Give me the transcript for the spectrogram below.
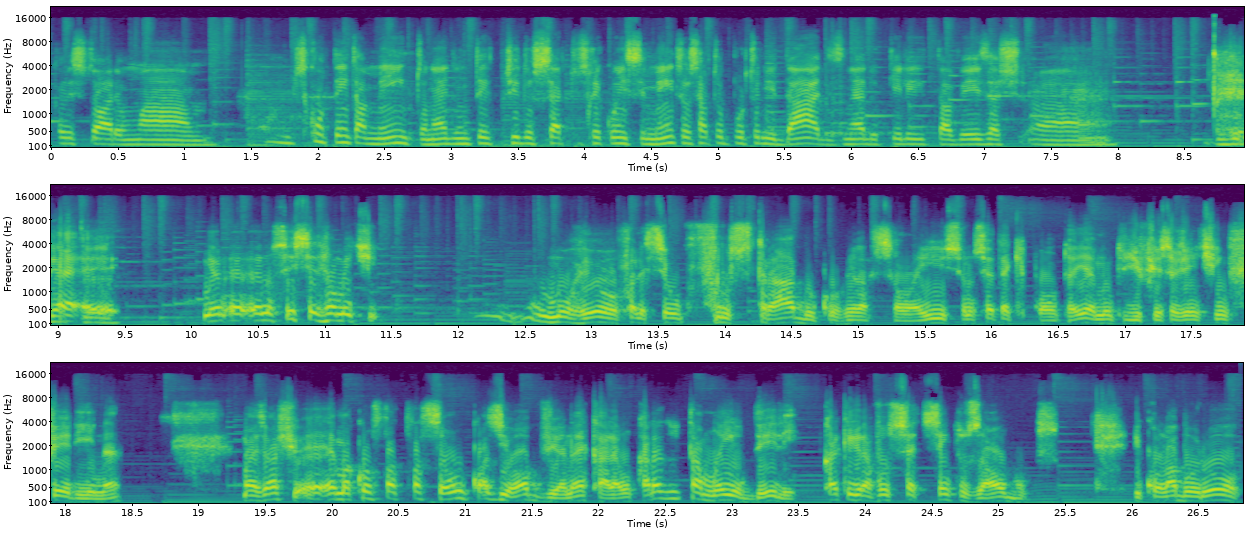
Aquela história, uma, um descontentamento, né? De não ter tido certos reconhecimentos ou certas oportunidades, né? Do que ele talvez ach, ah, deveria é, ter. Eu, eu não sei se ele realmente morreu, faleceu frustrado com relação a isso, eu não sei até que ponto aí é muito difícil a gente inferir, né? Mas eu acho é, é uma constatação quase óbvia, né, cara? Um cara do tamanho dele, um cara que gravou 700 álbuns e colaborou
